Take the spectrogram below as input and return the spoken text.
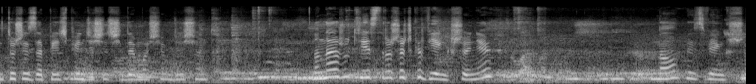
I tu już jest za 5,50, 7,80. No narzut jest troszeczkę większy, nie? No, jest większy.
